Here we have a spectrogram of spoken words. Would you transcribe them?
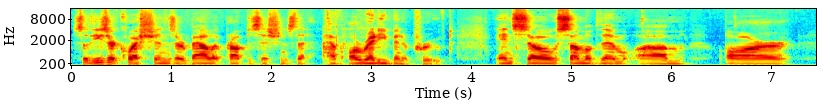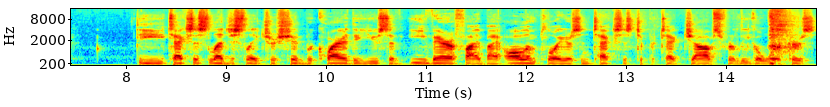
so these are questions or ballot propositions that have already been approved and so some of them um, are the Texas legislature should require the use of e verify by all employers in Texas to protect jobs for legal workers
